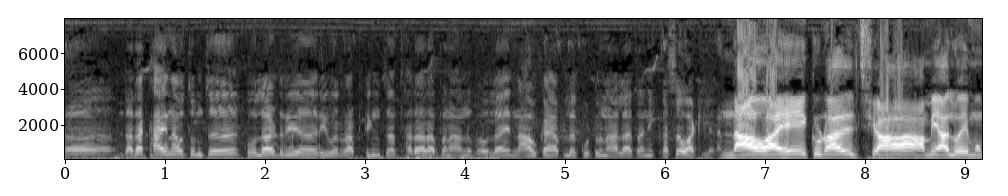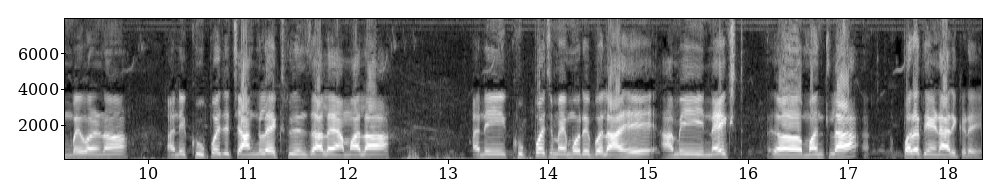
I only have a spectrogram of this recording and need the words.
अं, दादा काय नाव तुमचं? कोलाड रि रिव्हर राफ्टिंगचा थरार आपण अनुभवलाय. नाव काय आपलं? कुठून आलात आणि कसं वाटलं? नाव आहे कृणाल शहा. आम्ही आलो आहे मुंबईवरनं. आणि खूपच चांगला एक्सपिरियन्स झाला आहे आम्हाला. आणि खूपच मेमोरेबल आहे. आम्ही नेक्स्ट मंथला परत येणार इकडे.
